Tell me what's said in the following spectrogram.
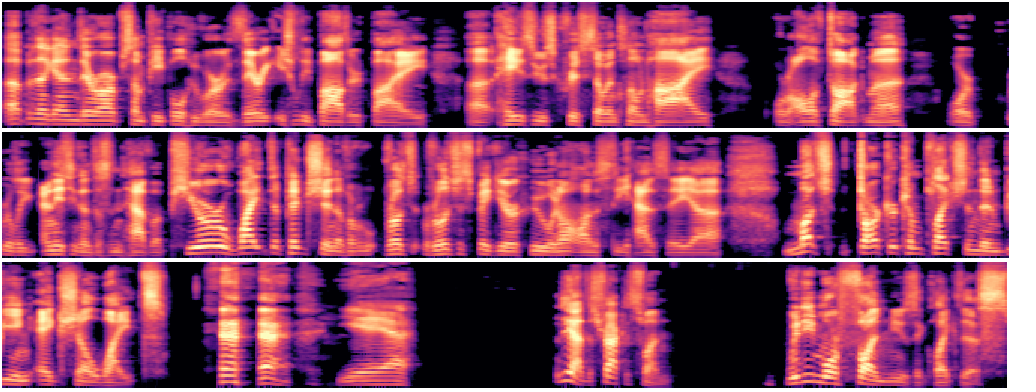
Uh, but again, there are some people who are very easily bothered by uh, Jesus Christo and Clone High, or all of Dogma, or really anything that doesn't have a pure white depiction of a relig- religious figure who, in all honesty, has a uh, much darker complexion than being eggshell white. yeah. Yeah, this track is fun. We need more fun music like this.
